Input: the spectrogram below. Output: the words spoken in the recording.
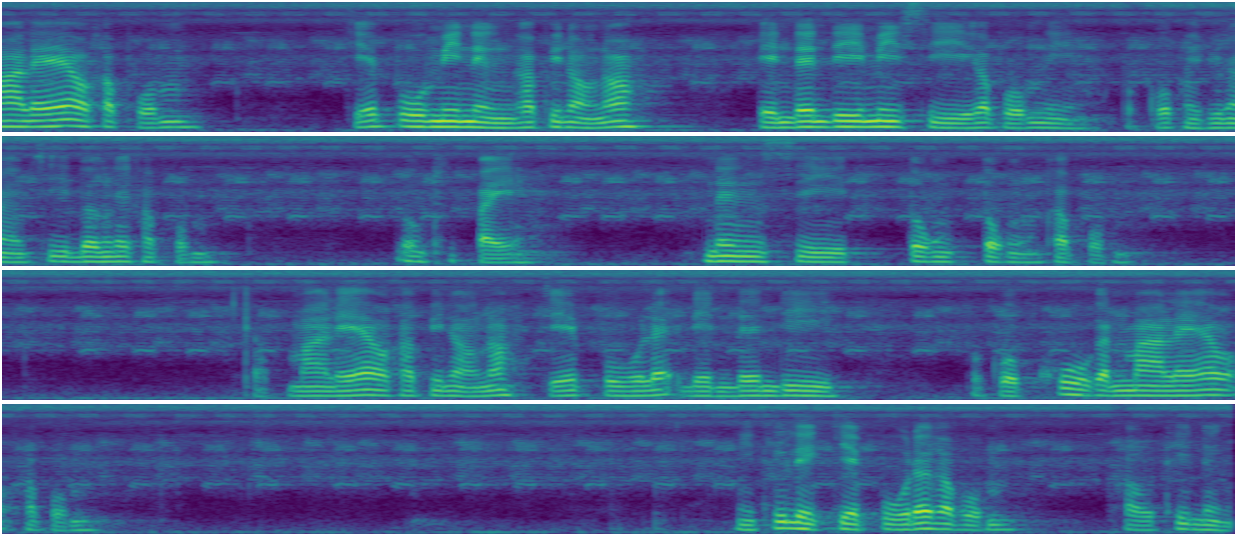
มาแล้วครับผม เจ๊ปูมีหนึ่งครับพี่น้องเนาะเด่นเดินดีมีสี่ครับผมนี่ประกบให้พี่น้องสี่เบิ้งเลยครับผม ลงคลิปไปหนึ่งสี่ตรงตรงครับผม กลับมาแล้วครับพี่น้องเนาะเจ๊ปูและเด่นเดินดี ประกบคู่กันมาแล้วครับผม นี่คือเหล็กเจ็บปูแล้วครับผม เข้าที่หนึ่ง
